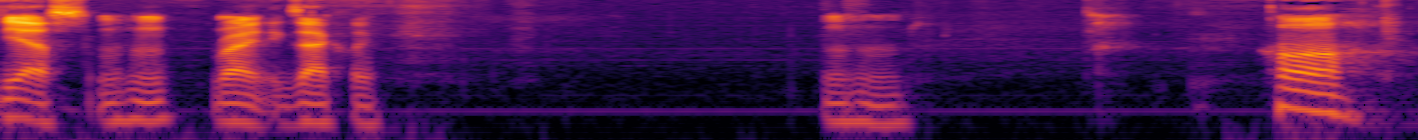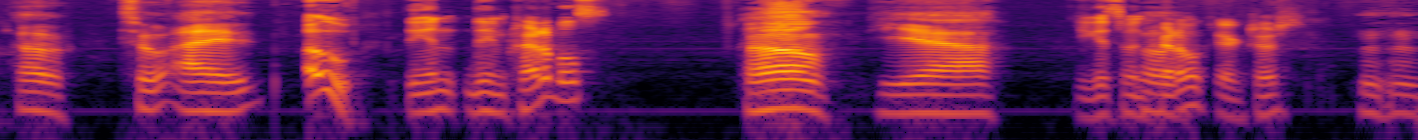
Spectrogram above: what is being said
Yes. Mm-hmm. Right. Exactly. Mm-hmm. Huh. Oh, so I. Oh, the In- the Incredibles. Oh, yeah. You get some Oh. incredible characters. hmm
